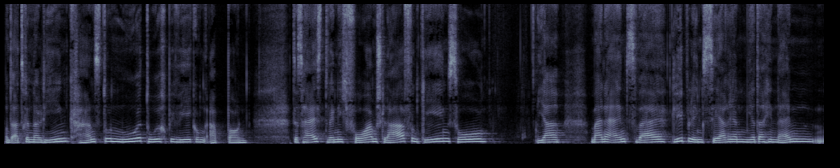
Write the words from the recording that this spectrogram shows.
Und Adrenalin kannst du nur durch Bewegung abbauen. Das heißt, wenn ich vor dem Schlafen gehen so ja, meine ein, zwei Lieblingsserien mir da hinein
